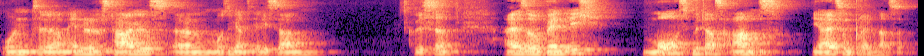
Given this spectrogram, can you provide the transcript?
Und äh, am Ende des Tages ähm, muss ich ganz ehrlich sagen, wisst ihr, also wenn ich morgens, mittags, abends die Heizung brennen lasse,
